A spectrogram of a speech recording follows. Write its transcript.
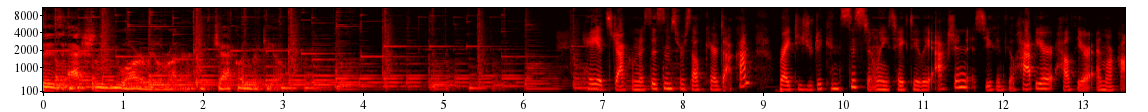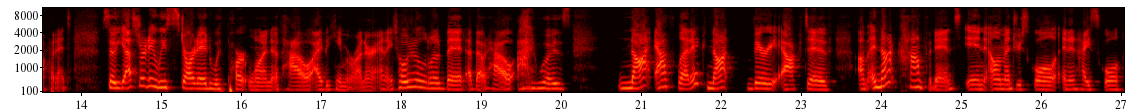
Is Actually You Are a Real Runner with Jacqueline Riccio. Hey, it's Jacqueline with systemsforselfcare.com, where I teach you to consistently take daily action so you can feel happier, healthier, and more confident. So, yesterday we started with part one of how I became a runner, and I told you a little bit about how I was not athletic, not very active um, and not confident in elementary school and in high school.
